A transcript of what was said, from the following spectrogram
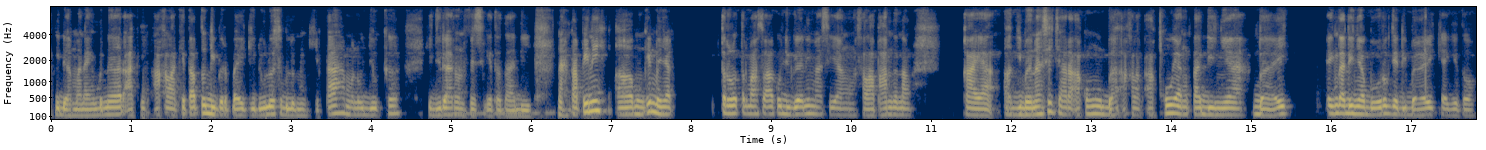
akidah mana yang benar, aki- akhlak kita tuh diperbaiki dulu sebelum kita menuju ke hijrah non fisik itu tadi. Nah, tapi nih eh, mungkin banyak ter- termasuk aku juga nih masih yang salah paham tentang kayak eh, gimana sih cara aku ngubah akhlak aku yang tadinya baik yang tadinya buruk jadi baik kayak gitu.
